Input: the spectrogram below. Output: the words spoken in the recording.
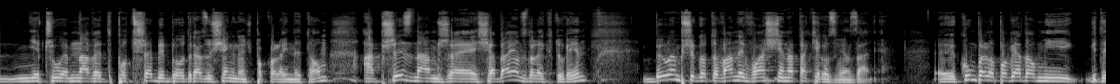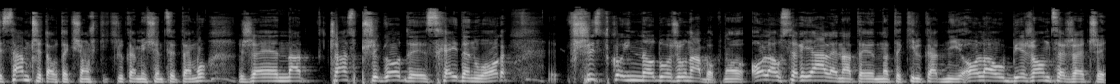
nie czułem nawet potrzeby, by od razu sięgnąć po kolejny tom, a przyznam, że siadając do lektury, byłem przygotowany właśnie na takie rozwiązanie. E, Kumpel opowiadał mi, gdy sam czytał te książki kilka miesięcy temu, że na czas przygody z Hayden War wszystko inne odłożył na bok. No, olał seriale na te, na te kilka dni, olał bieżące rzeczy,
